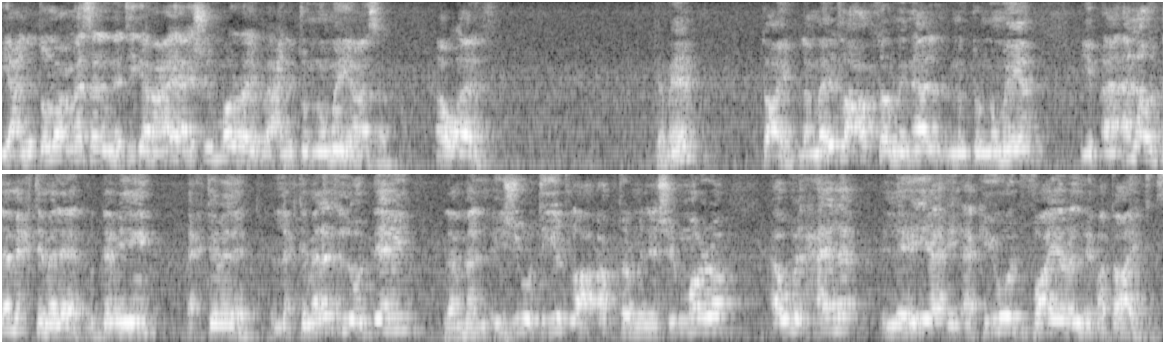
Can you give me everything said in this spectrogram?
يعني طلع مثلا النتيجة معايا 20 مرة يبقى يعني 800 مثلا أو 1000 تمام؟ طيب لما يطلع أكتر من ال من 800 يبقى أنا قدامي احتمالات. قدامي إيه؟ احتمالات. الاحتمالات اللي قدامي لما ال GOT يطلع أكتر من 20 مرة أول حالة اللي هي ال acute viral hepatitis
